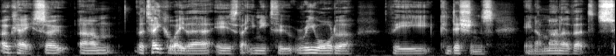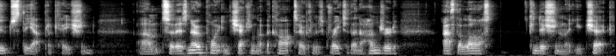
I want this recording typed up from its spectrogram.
Okay, so um, the takeaway there is that you need to reorder the conditions in a manner that suits the application. Um, so there's no point in checking that the cart total is greater than 100 as the last condition that you check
